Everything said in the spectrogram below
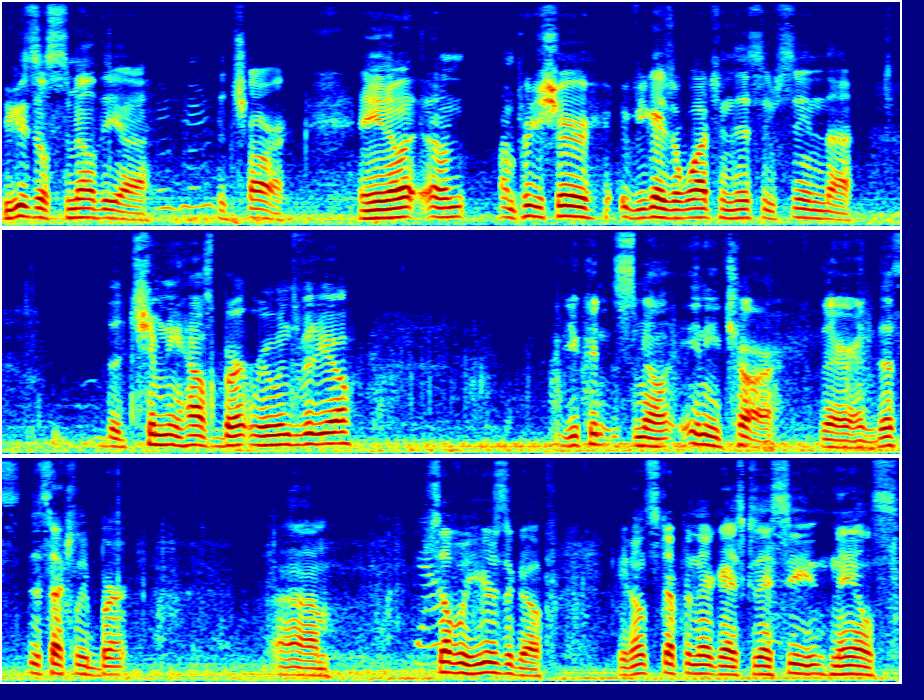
You can still smell the uh, Mm-hmm. the char. And you know what? Um, I'm pretty sure if you guys are watching this, you've seen the the chimney house burnt ruins video. You couldn't smell any char there, and this this actually burnt um, several years ago. You don't step in there, guys, because I see nails.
